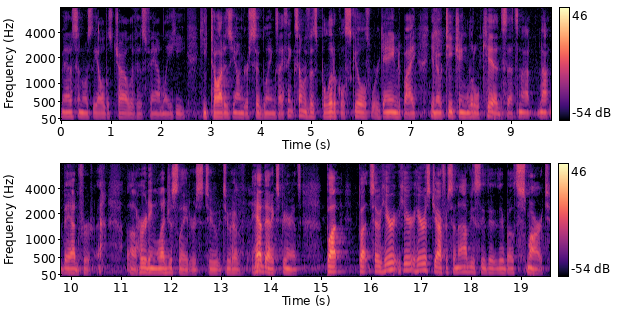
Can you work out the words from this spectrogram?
Madison was the eldest child of his family. He, he taught his younger siblings. I think some of his political skills were gained by, you know, teaching little kids. That's not, not bad for uh, herding legislators to, to have had that experience. But, but so here, here, here is Jefferson. Obviously, they're, they're both smart.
